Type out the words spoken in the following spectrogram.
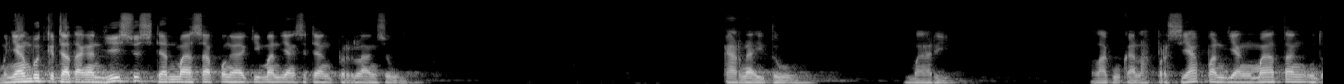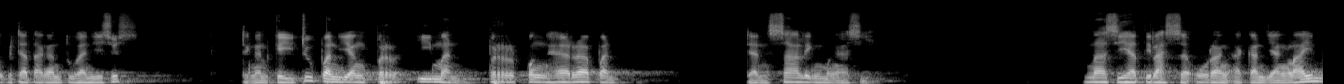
menyambut kedatangan Yesus dan masa penghakiman yang sedang berlangsung. Karena itu, mari lakukanlah persiapan yang matang untuk kedatangan Tuhan Yesus dengan kehidupan yang beriman, berpengharapan, dan saling mengasihi. Nasihatilah seorang akan yang lain,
